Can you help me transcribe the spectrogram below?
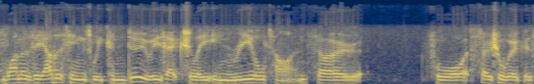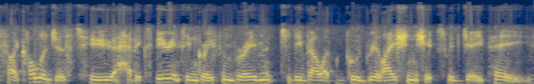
one of the other things we can do is actually in real time. So for social workers, psychologists who have experience in grief and bereavement to develop good relationships with GPs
